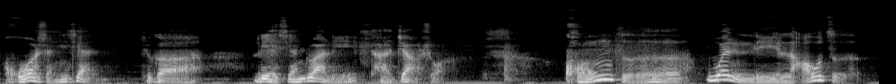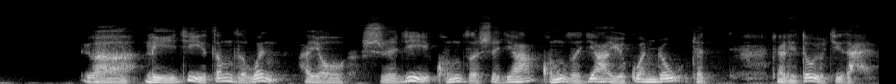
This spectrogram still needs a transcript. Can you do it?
活神仙。这个《列仙传》里他这样说：“孔子问礼老子。”这个《礼记·曾子问》还有《史记·孔子世家》《孔子家与关周》，这这里都有记载。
